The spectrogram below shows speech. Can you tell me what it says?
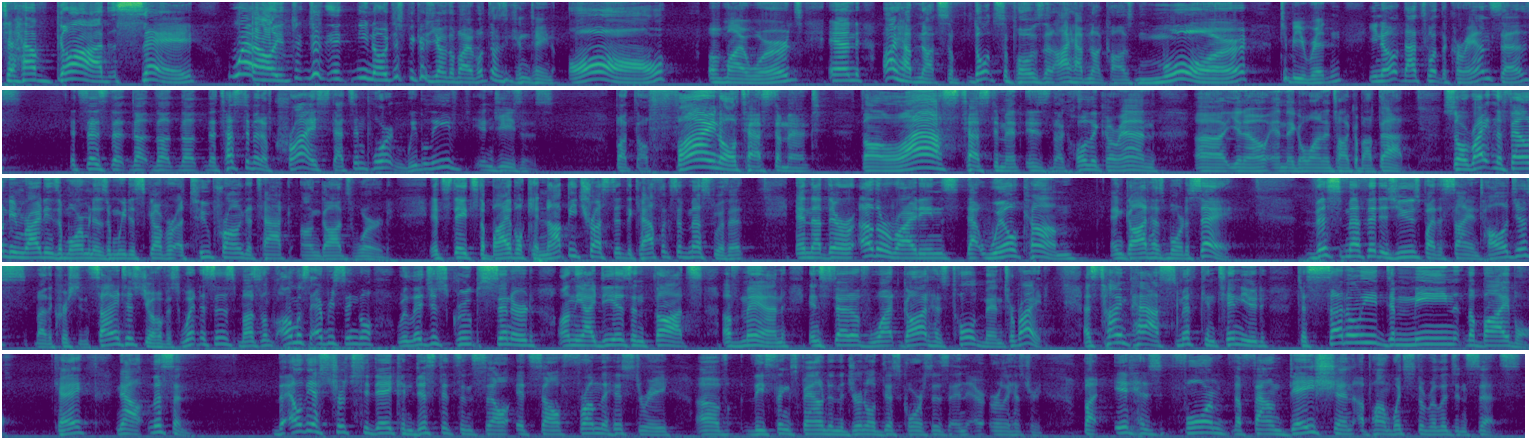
to have God say, well, it, it, you know, just because you have the Bible, it doesn't contain all of my words. And I have not, don't suppose that I have not caused more to be written. You know, that's what the Quran says. It says that the, the, the, the testament of Christ, that's important. We believe in Jesus. But the final testament, the last testament, is the Holy Quran, uh, you know, and they go on and talk about that. So, right in the founding writings of Mormonism, we discover a two pronged attack on God's word. It states the Bible cannot be trusted, the Catholics have messed with it, and that there are other writings that will come, and God has more to say. This method is used by the Scientologists, by the Christian Scientists, Jehovah's Witnesses, Muslims, almost every single religious group centered on the ideas and thoughts of man instead of what God has told men to write. As time passed, Smith continued to subtly demean the Bible. Okay? Now, listen, the LDS Church today can distance itself from the history of these things found in the Journal of Discourses and early history but it has formed the foundation upon which the religion sits.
